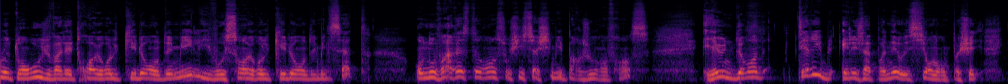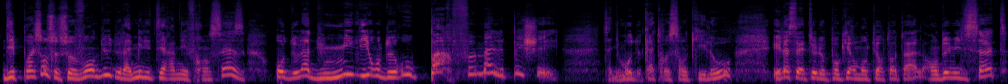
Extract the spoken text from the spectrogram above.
le thon rouge valait 3 euros le kilo en 2000, il vaut 100 euros le kilo en 2007. On ouvre un restaurant sushi sashimi par jour en France. Et il y a eu une demande terrible. Et les Japonais aussi en ont pêché. Des poissons se sont vendus de la Méditerranée française au-delà du million d'euros par femelle pêchée. C'est des animaux de 400 kilos. Et là, ça a été le poker menteur total. En 2007,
